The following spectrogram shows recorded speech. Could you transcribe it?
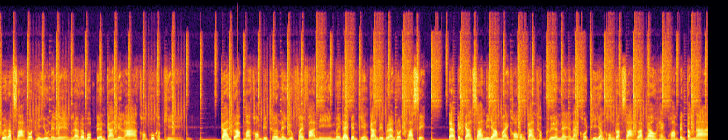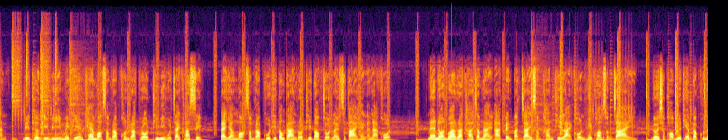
ช่วยรักษารถให้อยู่ในเลน และระบบเตือนการเหนื่อยล้าของผู้ขับขี่ การกลับมาของ Beetle ในยุคไฟฟ้านี้ไม่ได้เป็นเพียงการรีแบรนด์รถคลาสสิกแต่เป็นการสร้างนิยามใหม่ขององค์การขับเคลื่อนในอนาคตที่ยังคงรักษารากเหง้าแห่งความเป็นตำนาน Beetle EV ไม่เพียงแค่เหมาะสำหรับคนรักรถที่มีหัวใจคลาสสิก แต่ยังเหมาะสำหรับผู้ที่ต้องการรถที่ตอบโจทย์ไลฟ์สไตล์แห่งอนาคต แน่นอนว่าราคาจำหน่ายอาจเป็นปัจจัยสำคัญที่หลายคนให้ความสนใจ โดยเฉพาะเมื่อเทียบกับคุณ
